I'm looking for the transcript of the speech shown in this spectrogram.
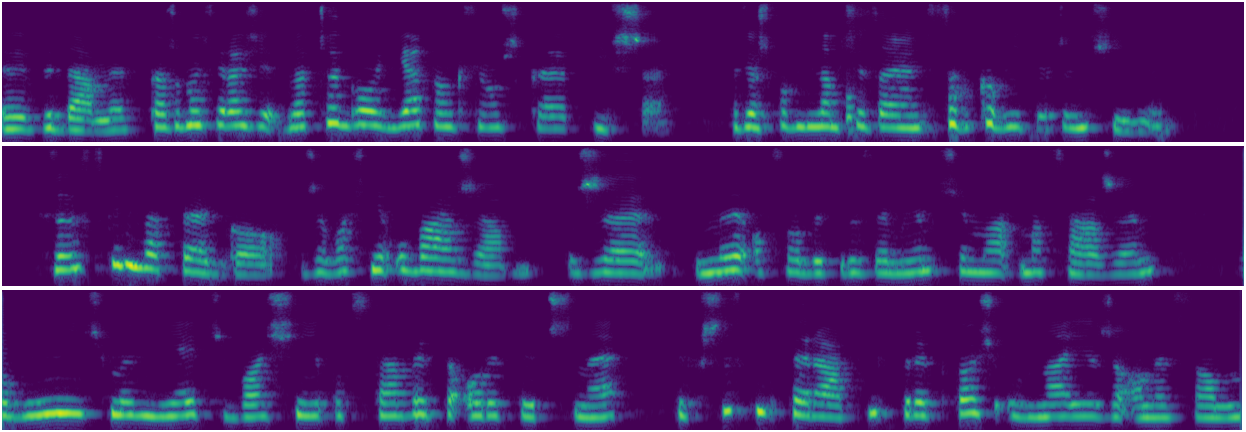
wydane. W każdym razie, dlaczego ja tą książkę piszę? Chociaż powinnam się zająć całkowicie czymś innym. Przede wszystkim dlatego, że właśnie uważam, że my, osoby, które zajmujemy się ma masażem, powinniśmy mieć właśnie podstawy teoretyczne tych wszystkich terapii, które ktoś uznaje, że one są,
